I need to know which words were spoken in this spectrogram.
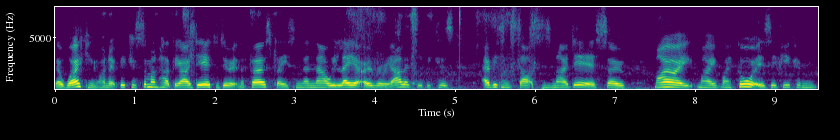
they're working on it because someone had the idea to do it in the first place, and then now we lay it over reality because everything starts as an idea. So my my my thought is if you can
